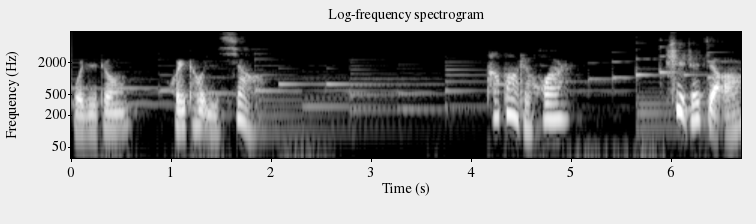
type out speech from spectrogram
无意中回头一笑。他抱着花儿，赤着脚，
